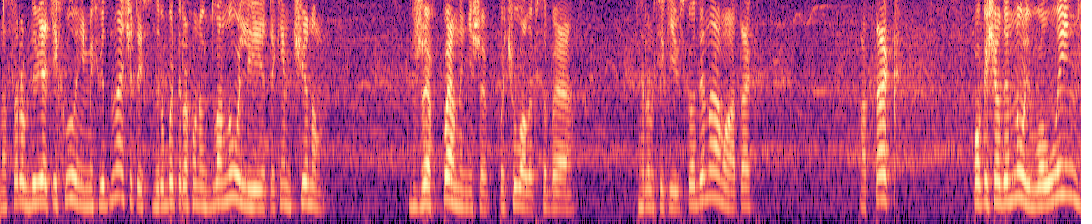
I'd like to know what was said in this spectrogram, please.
На 49-й хвилині міг відзначитись, зробити рахунок 2-0 і таким чином вже впевненіше почували б себе гравці київського Динамо. А так. А так. Поки що 1-0 Волинь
